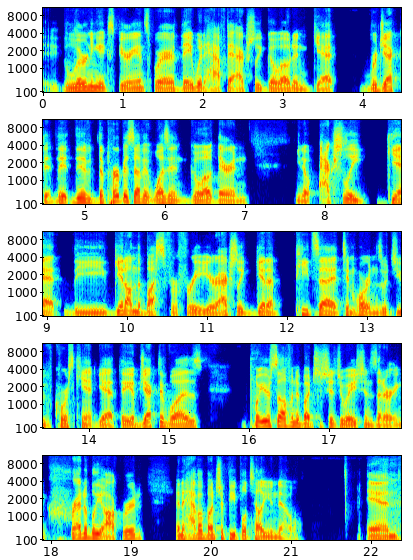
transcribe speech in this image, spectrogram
eh, learning experience where they would have to actually go out and get rejected. The the, the purpose of it wasn't go out there and you know actually get the get on the bus for free or actually get a pizza at Tim Hortons, which you of course can't get. The objective was put yourself in a bunch of situations that are incredibly awkward and have a bunch of people tell you no. And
